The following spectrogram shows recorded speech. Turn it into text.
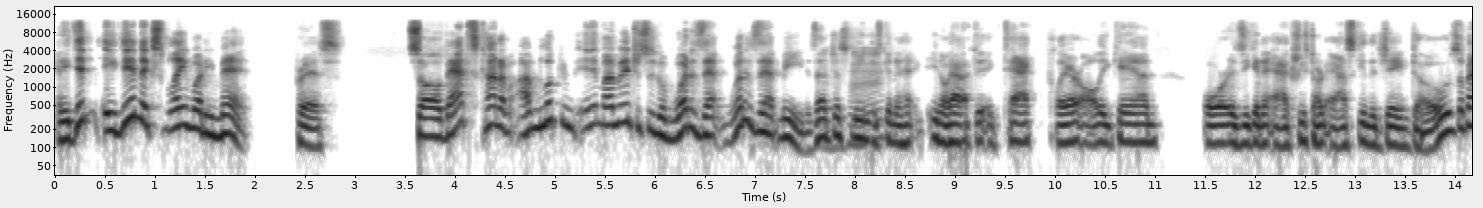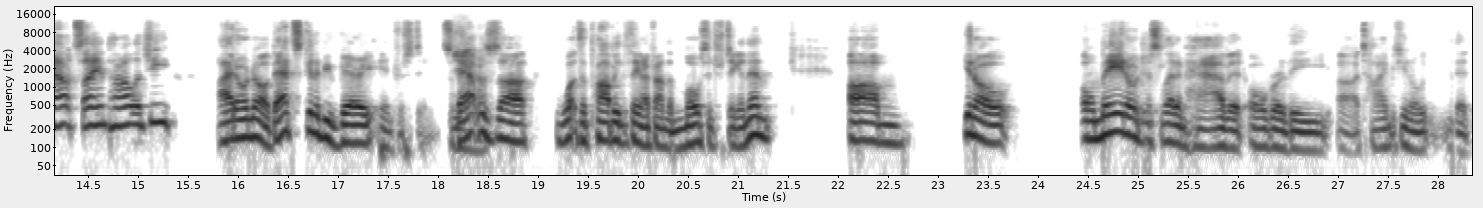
And he didn't he didn't explain what he meant, Chris. So that's kind of I'm looking. I'm interested in what does that what does that mean? Does that just mean mm-hmm. he's going to you know have to attack Claire all he can, or is he going to actually start asking the Jane Does about Scientology? I don't know. That's going to be very interesting. So yeah. that was uh what the probably the thing I found the most interesting. And then, um, you know, Olmedo just let him have it over the uh times. You know that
